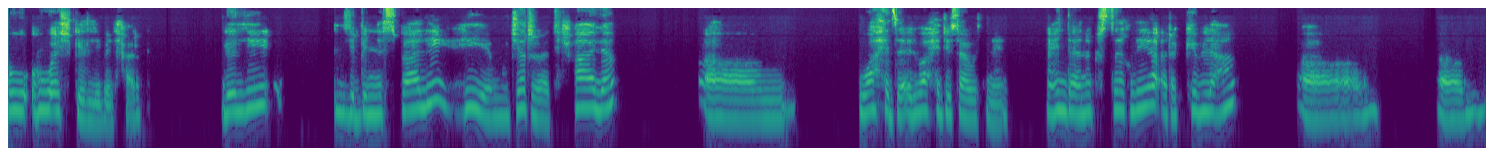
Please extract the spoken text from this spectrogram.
هو هو إيش قال لي بالحرف قال لي اللي بالنسبة لي هي مجرد حالة واحد زائد واحد يساوي اثنين. عندها نقص تغذية أركب لها آم آم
